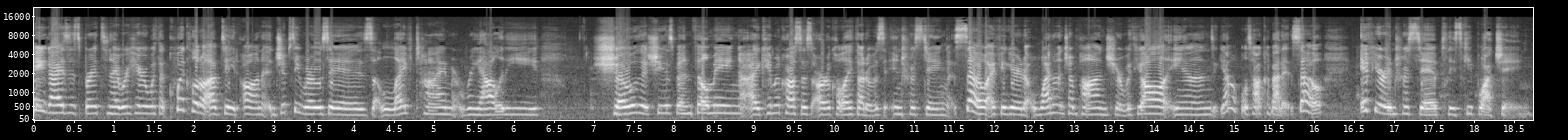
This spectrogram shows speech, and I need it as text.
Hey guys, it's Britt. Tonight we're here with a quick little update on Gypsy Rose's Lifetime reality show that she has been filming. I came across this article. I thought it was interesting. So I figured why not jump on, share with y'all, and yeah, we'll talk about it. So if you're interested, please keep watching.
